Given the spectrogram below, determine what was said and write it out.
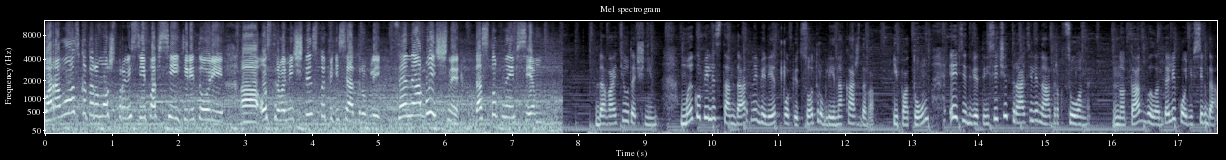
паровоз, который может провести по всей территории э, острова мечты 150 рублей. Цены обычные, доступные всем. Давайте уточним. Мы купили стандартный билет по 500 рублей на каждого. И потом эти 2000 тратили на аттракционы. Но так было далеко не всегда.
